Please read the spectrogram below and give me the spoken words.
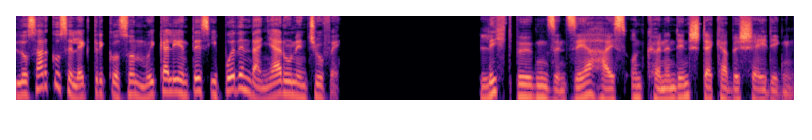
Los arcos eléctricos son muy calientes y pueden dañar un enchufe. Lichtbögen sind sehr heiß und können den Stecker beschädigen.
